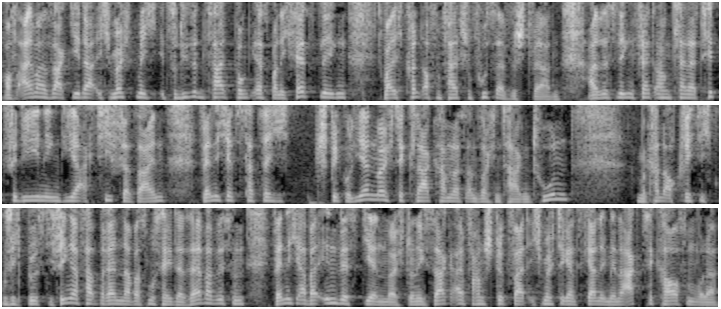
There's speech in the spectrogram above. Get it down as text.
auf einmal sagt jeder, ich möchte mich zu diesem Zeitpunkt erstmal nicht festlegen, weil ich könnte auf dem falschen Fuß erwischt werden. Also deswegen vielleicht auch ein kleiner Tipp für diejenigen, die ja aktiv da sein. Wenn ich jetzt tatsächlich spekulieren möchte, klar kann man das an solchen Tagen tun. Man kann auch richtig sich bös die Finger verbrennen, aber es muss ja jeder selber wissen. Wenn ich aber investieren möchte und ich sage einfach ein Stück weit, ich möchte ganz gerne mir eine Aktie kaufen oder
